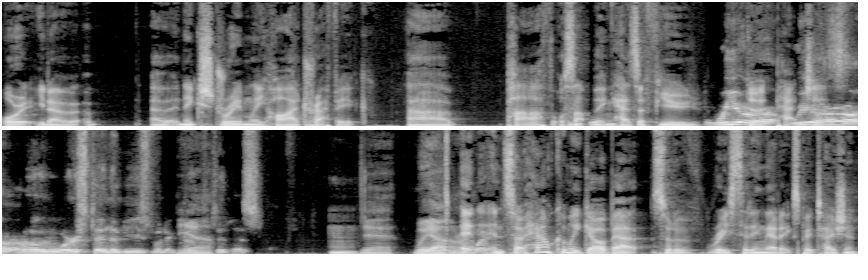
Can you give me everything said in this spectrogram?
or you know, a, a, an extremely high traffic uh, path or something has a few We dirt are, patches. we are our own worst enemies when it comes Yeah. to this. Yeah, we are. And, and so, how can we go about sort of resetting that expectation?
